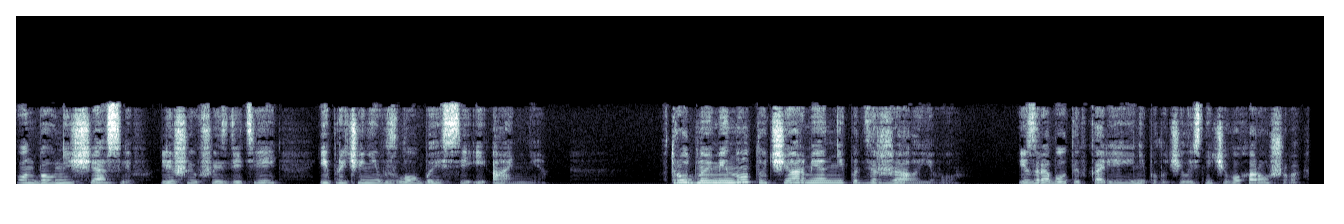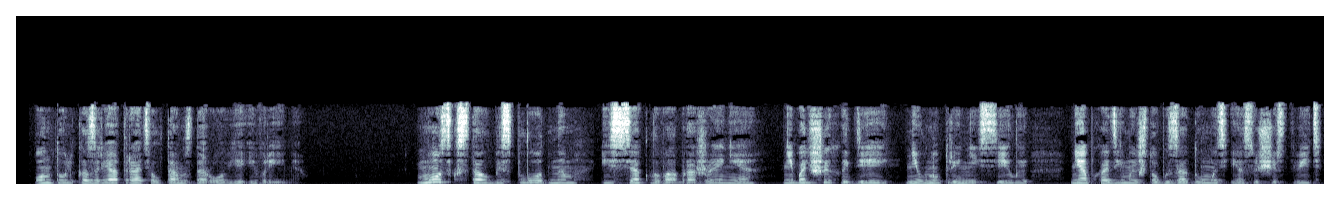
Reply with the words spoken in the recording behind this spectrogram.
Он был несчастлив, лишившись детей и причинив зло Бесси и Анне. В трудную минуту Чармиан не поддержала его. Из работы в Корее не получилось ничего хорошего, он только зря тратил там здоровье и время. Мозг стал бесплодным, иссякло воображение, ни больших идей, ни внутренней силы, необходимой, чтобы задумать и осуществить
